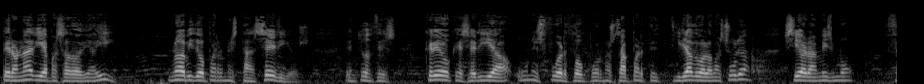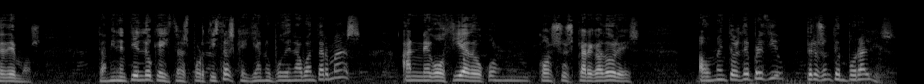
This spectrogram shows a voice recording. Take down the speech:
Pero nadie ha pasado de ahí. No ha habido parones tan serios. Entonces, creo que sería un esfuerzo por nuestra parte tirado a la basura si ahora mismo cedemos. También entiendo que hay transportistas que ya no pueden aguantar más, han negociado con, con sus cargadores aumentos de precio, pero son temporales.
